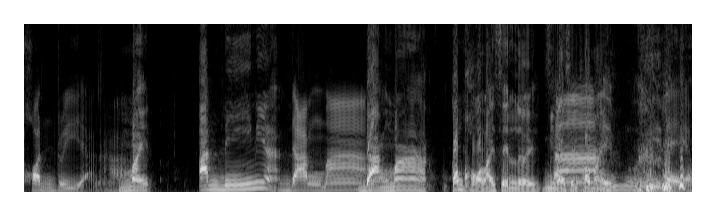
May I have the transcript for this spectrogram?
คอนเดรียนะคะ ไม่ อันนี้เนี่ยดังมากดังมากต้องขอลายเซ็นเลย มีลายเซ็นเขาไหมใช่มีแล้ว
